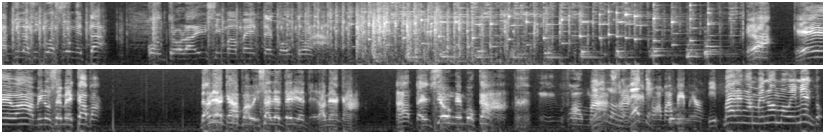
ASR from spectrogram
Aquí la situación está controladísimamente controlada. ¿Qué va? ¿Qué va? A mí no se me escapa. Dame acá para avisarle al teniente, dame acá. Atención emboscada. Informa. Disparen al menor movimiento.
